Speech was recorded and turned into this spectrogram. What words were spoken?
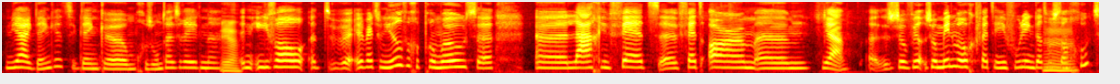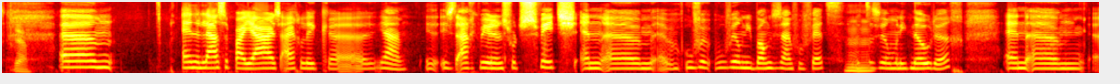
Ja, ik denk het. Ik denk eh, om gezondheidsredenen. Ja. In ieder geval, het, er werd toen heel veel gepromoot. laag in vet, vetarm. ehm, ja, zoveel, zo min mogelijk vet in je voeding, dat was dan Mhm. goed. Ja. Ehm, en de laatste paar jaar is eigenlijk, ja, is het eigenlijk weer een soort switch. En ehm eh, hoeven, hoeven helemaal niet bang te zijn voor vet. Mhm. Dat is helemaal niet nodig. En ehm, eh,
